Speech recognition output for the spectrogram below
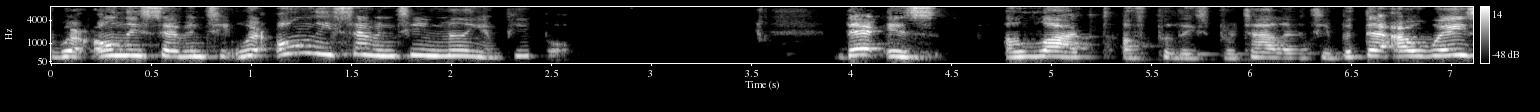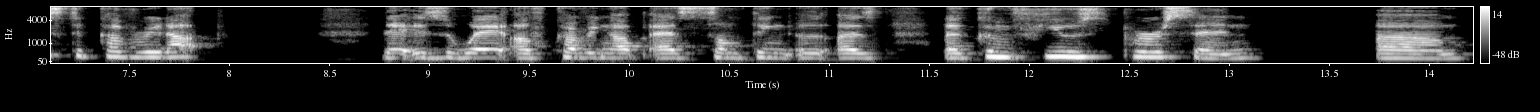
we're only 17 we're only 17 million people. There is a lot of police brutality but there are ways to cover it up. There is a way of covering up as something as a confused person um,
